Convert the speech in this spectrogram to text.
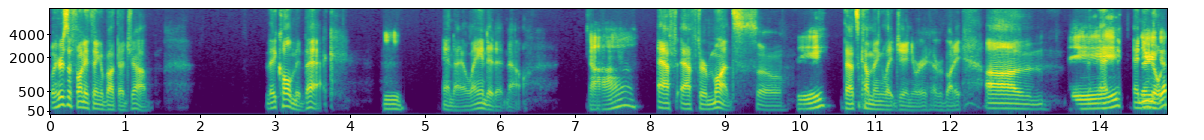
Well here's the funny thing about that job. They called me back mm. and i landed it now. Ah af- after months. So See? that's coming late January, everybody. Um, and, and you know, you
